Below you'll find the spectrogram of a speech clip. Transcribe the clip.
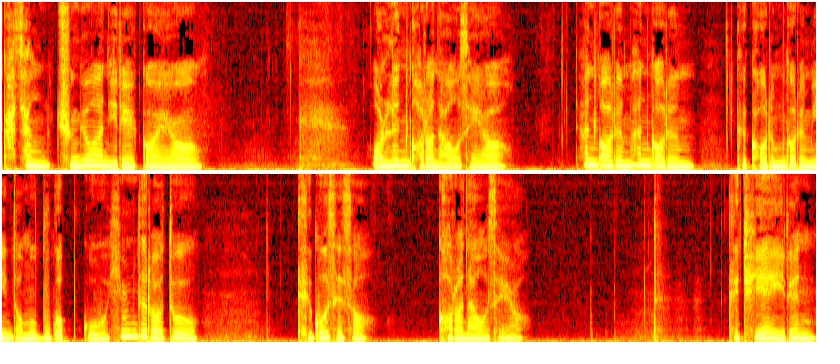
가장 중요한 일일 거예요. 얼른 걸어 나오세요. 한 걸음 한 걸음 그 걸음걸음이 너무 무겁고 힘들어도 그곳에서 걸어 나오세요. 그 뒤의 일은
